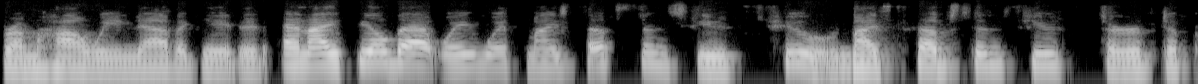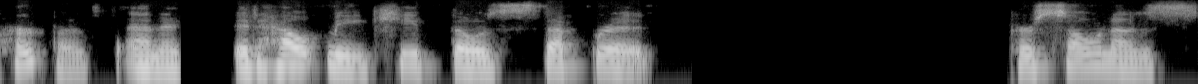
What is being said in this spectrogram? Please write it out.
from how we navigated. And I feel that way with my substance use too. My substance use served a purpose and it, it helped me keep those separate personas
